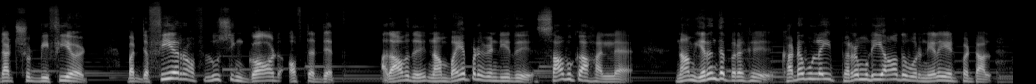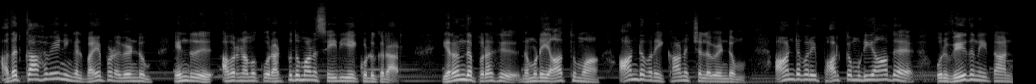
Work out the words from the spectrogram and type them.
that should be feared but the fear of losing God of the death அதாவது நாம் பயப்பட வேண்டியது சாவுக்காக அல்ல நாம் இறந்த பிறகு கடவுளை பெற முடியாத ஒரு நிலை ஏற்பட்டால் அதற்காகவே நீங்கள் பயப்பட வேண்டும் என்று அவர் நமக்கு ஒரு அற்புதமான செய்தியை கொடுக்கிறார். இறந்த பிறகு நம்முடைய ஆத்மா ஆண்டவரை காண செல்ல வேண்டும். ஆண்டவரை பார்க்க முடியாத ஒரு வேதனை தான்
